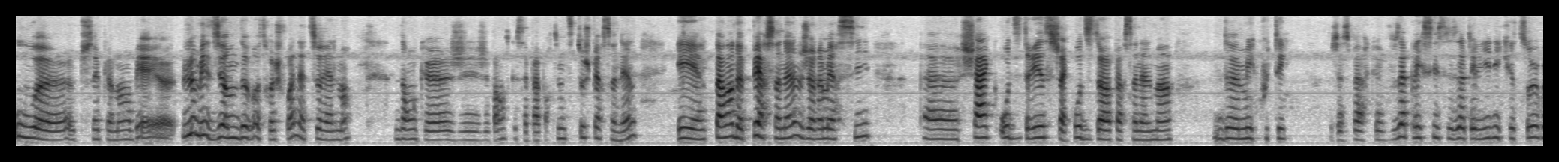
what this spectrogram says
ou euh, tout simplement bien, euh, le médium de votre choix, naturellement. Donc, euh, je, pense que ça peut apporter une petite touche personnelle. Et parlant de personnel, je remercie chaque auditrice, chaque auditeur personnellement de m'écouter. J'espère que vous appréciez ces ateliers d'écriture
